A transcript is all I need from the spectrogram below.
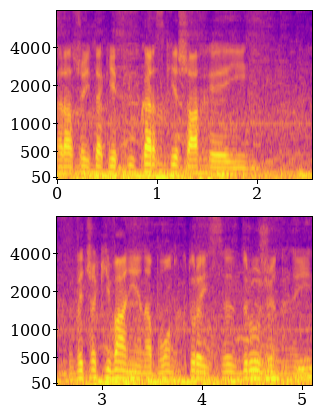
raczej takie piłkarskie szachy i wyczekiwanie na błąd którejś z drużyn i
